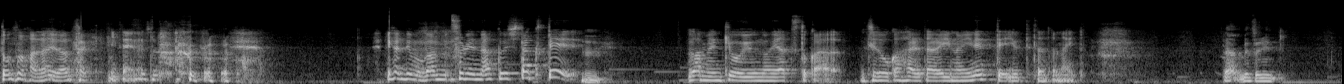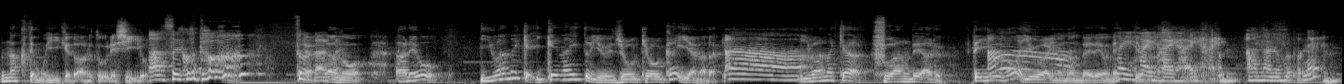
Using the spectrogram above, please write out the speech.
どどの話だったっけ？みたいな。いやでも画面それなくしたくてうん画面共有のやつとか自動化されたらいいのにねって言ってたんじゃないと。いや別になくてもいいけどあると嬉しいよ。あそういうこと？そうだあのあれを言わなきゃいけないという状況が嫌なだけ。あ言わなきゃ不安であるっていうのは UI の問題だよねはいはいはい話はいはい、うん。あなるほどね、うん。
